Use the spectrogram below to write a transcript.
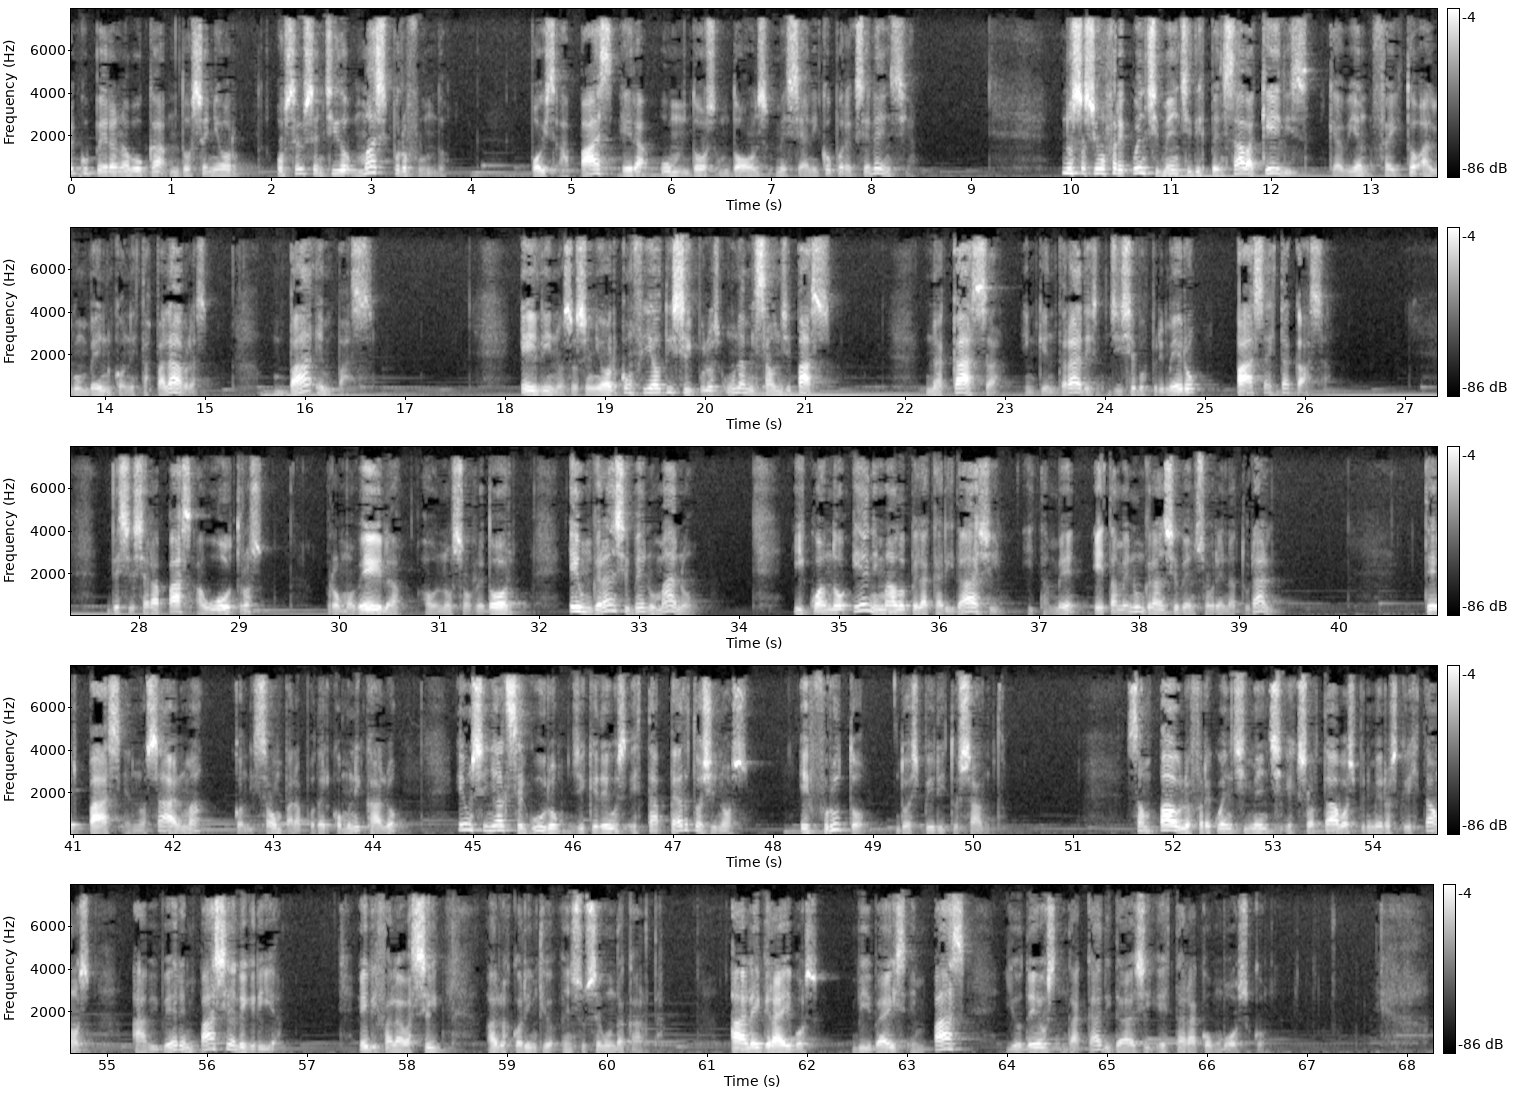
recupera na boca do Senhor o seu sentido mais profundo, pois a paz era um dos dons messiânicos por excelência. Nosso Senhor frequentemente dispensava aqueles que haviam feito algum bem com estas palavras: Vá em paz. Ele, Nosso Senhor, confia aos discípulos uma missão de paz. Na casa em que entrares, disse-vos primeiro, paz esta casa. Desejar a paz a outros promovê-la ao nosso redor, é um grande bem humano. E quando é animado pela caridade, e também, é também um grande bem sobrenatural. Ter paz em nossa alma, condição para poder comunicá-lo, é um sinal seguro de que Deus está perto de nós. É fruto do Espírito Santo. São Paulo frequentemente exortava os primeiros cristãos a viver em paz e alegria. Ele falava assim a los Corintios en su segunda carta. Alegrai-vos, vivéis em paz, e o Deus da caridade estará convosco.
